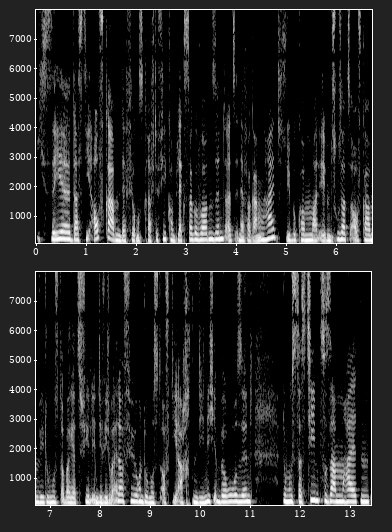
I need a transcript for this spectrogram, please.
Ich sehe, dass die Aufgaben der Führungskräfte viel komplexer geworden sind als in der Vergangenheit. Sie bekommen mal eben Zusatzaufgaben wie du musst aber jetzt viel individueller führen, du musst auf die achten, die nicht im Büro sind, du musst das Team zusammenhalten.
